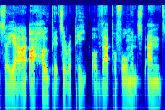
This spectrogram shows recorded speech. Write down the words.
so yeah, I, I hope it's a repeat of that performance. And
